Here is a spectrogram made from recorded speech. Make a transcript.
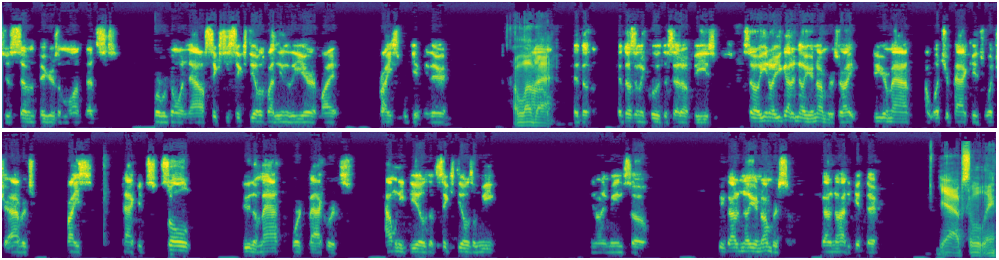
to seven figures a month. That's where we're going now. 66 deals by the end of the year at my price will get me there. I love um, that. It doesn't it doesn't include the setup fees. So you know you got to know your numbers, right? Do your math. What's your package? What's your average price package sold, do the math, work backwards. How many deals? That's six deals a week. You know what I mean? So you've got to know your numbers. You got to know how to get there. Yeah, absolutely.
